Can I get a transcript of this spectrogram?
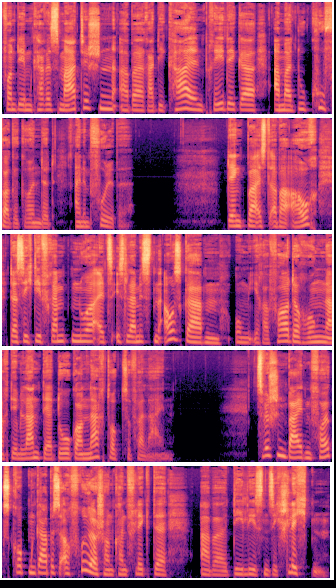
von dem charismatischen, aber radikalen Prediger Amadou Kufa gegründet, einem Fulbe. Denkbar ist aber auch, dass sich die Fremden nur als Islamisten ausgaben, um ihrer Forderung nach dem Land der Dogon Nachdruck zu verleihen. Zwischen beiden Volksgruppen gab es auch früher schon Konflikte, aber die ließen sich schlichten.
